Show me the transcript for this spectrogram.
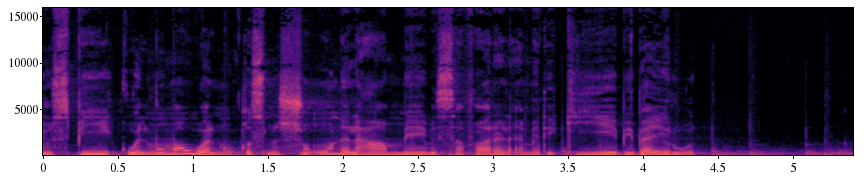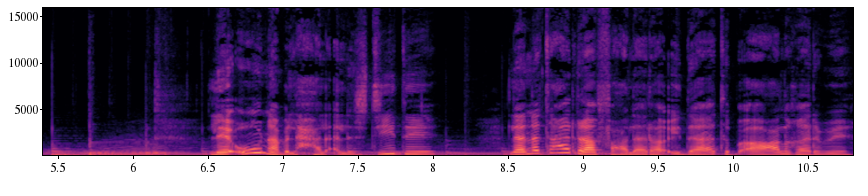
يوسبيك والممول من قسم الشؤون العامة بالسفارة الأمريكية ببيروت. لاقونا بالحلقة الجديدة. لنتعرف على رائدات بقاع الغربة.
